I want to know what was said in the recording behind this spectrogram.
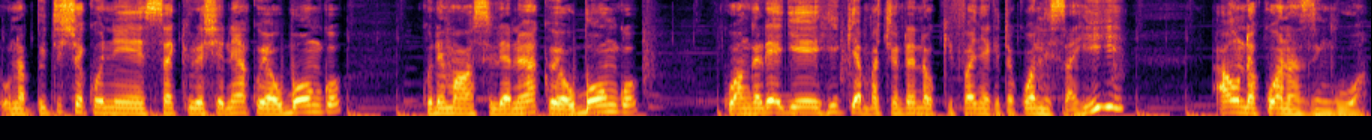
unapitisha kwenye circulation yako ya ubongo kwenye mawasiliano yako ya ubongo kuangalia je hiki ambacho ndaenda kukifanya kitakuwa ni sahihi au ndakuwa nazingua?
